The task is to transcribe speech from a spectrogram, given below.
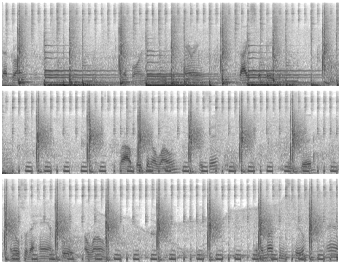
Step one. Step one. Preparing. Dice the bacon. Wow, bacon alone with it is good. And also the ham too, alone. And the mushrooms too. Eh,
